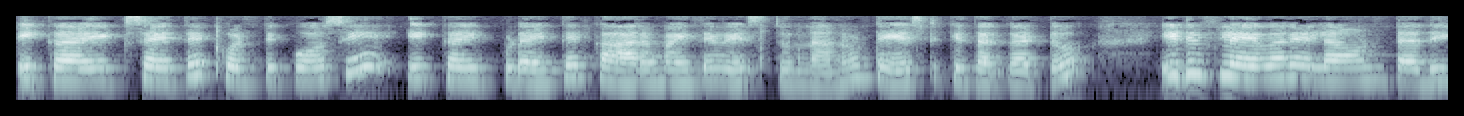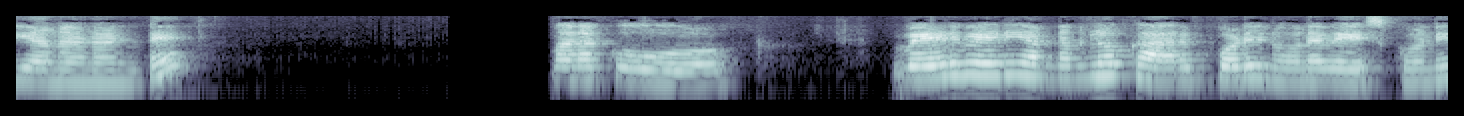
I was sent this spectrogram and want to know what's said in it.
ఇక ఎగ్స్ అయితే కొట్టిపోసి ఇక ఇప్పుడైతే కారం అయితే వేస్తున్నాను. టేస్ట్కి తగ్గట్టు. ఇది ఫ్లేవర్ ఎలా ఉంటది అని అంటే మనకు వేడి వేడి అన్నంలో కారం పొడి నూనె వేసుకొని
